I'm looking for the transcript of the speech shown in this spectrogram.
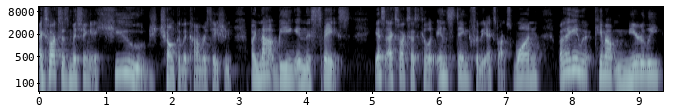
Xbox is missing a huge chunk of the conversation by not being in this space. Yes, Xbox has Killer Instinct for the Xbox One, but that game came out nearly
